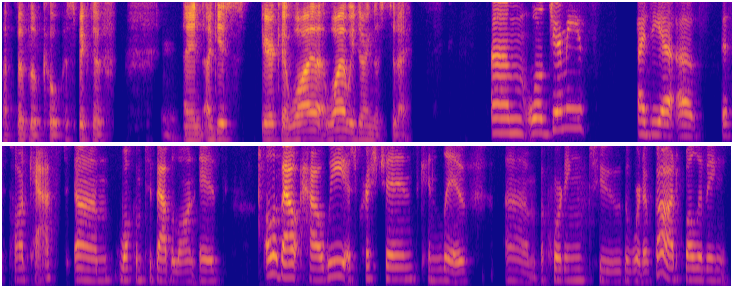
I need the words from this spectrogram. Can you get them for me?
a biblical perspective. And I guess Erica, why why are we doing this today? Um, well, Jeremy's idea of this podcast, um, Welcome to Babylon, is all about how we as Christians can live um, according to the Word of God while living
